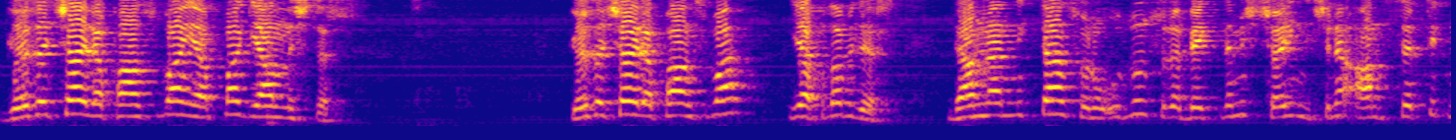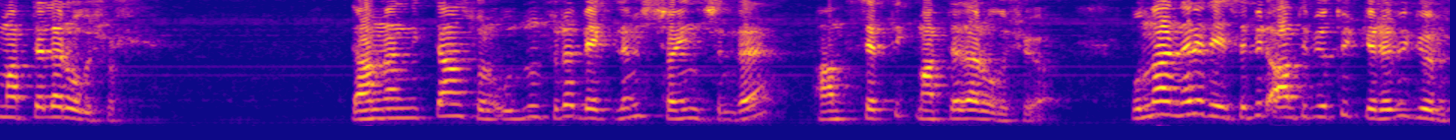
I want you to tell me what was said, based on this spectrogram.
Göze çayla pansuman yapmak yanlıştır. Göze çayla pansuman yapılabilir. Demlendikten sonra uzun süre beklemiş çayın içine antiseptik maddeler oluşur. Demlendikten sonra uzun süre beklemiş çayın içinde antiseptik maddeler oluşuyor. Bunlar neredeyse bir antibiyotik görevi görür.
